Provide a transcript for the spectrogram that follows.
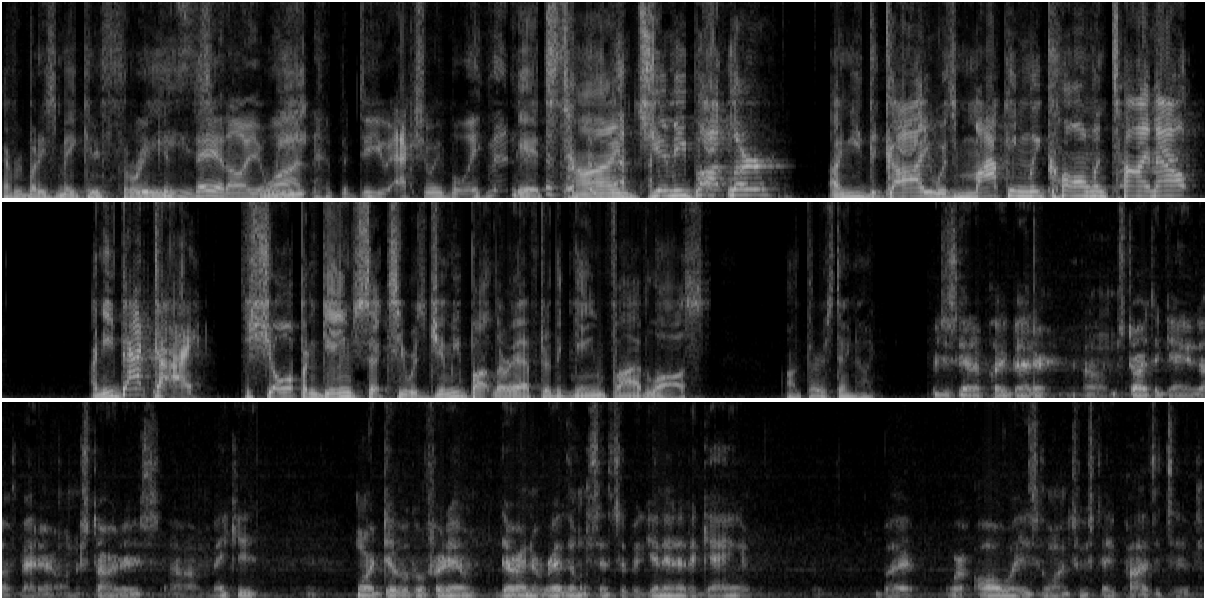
Everybody's making threes. You can say it all you We- want, but do you actually believe it? It's time, Jimmy Butler. I need the guy who was mockingly calling timeout. I need that guy to show up in game six. Here was Jimmy Butler after the game five loss on Thursday night. we just got to play better, um, start the games off better on the starters, um, make it more difficult for them. They're in a rhythm since the beginning of the game, but we're always going to stay positive,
